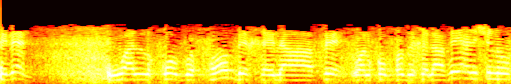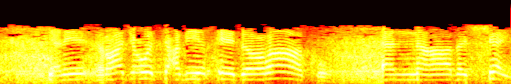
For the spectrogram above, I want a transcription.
إذن والقبح بخلافه. والقبح بخلافه يعني شنو؟ يعني راجعوا التعبير إدراك أن هذا الشيء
